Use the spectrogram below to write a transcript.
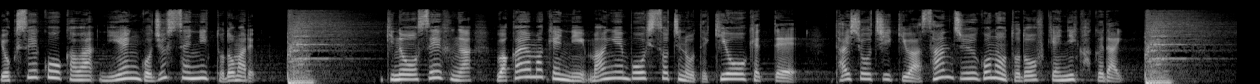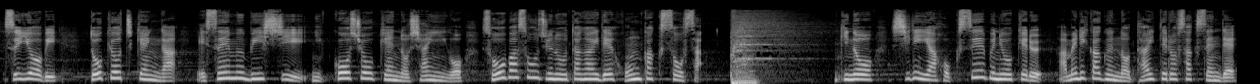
抑制効果は2円50銭にとどまる。昨日政府が和歌山県にまん延防止措置の適用を決定。対象地域は35の都道府県に拡大。水曜日、東京地検が SMBC 日興証券の社員を相場操縦の疑いで本格捜査。昨日、シリア北西部におけるアメリカ軍の対テロ作戦で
